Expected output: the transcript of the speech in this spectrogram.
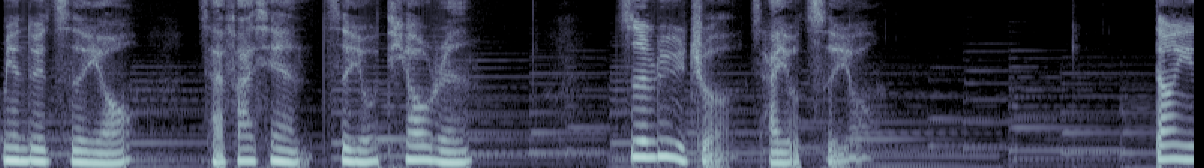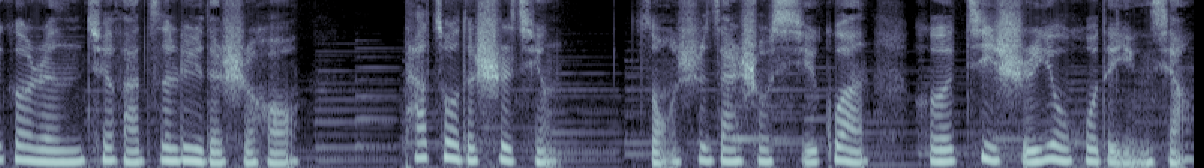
面对自由，才发现自由挑人，自律者才有自由。当一个人缺乏自律的时候，他做的事情总是在受习惯和即时诱惑的影响。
